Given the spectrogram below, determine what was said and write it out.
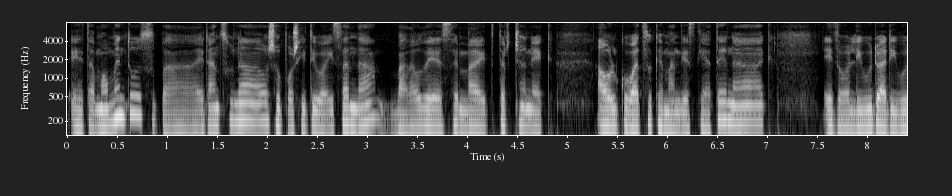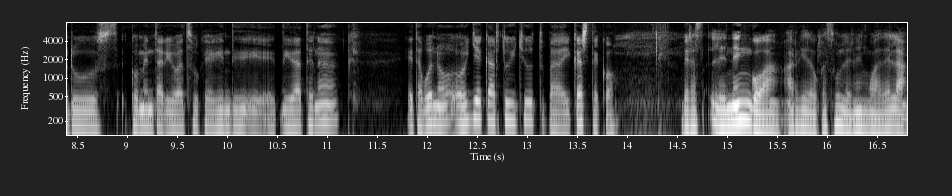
Eta momentuz, ba, erantzuna oso positiboa izan da, badaude zenbait pertsonek aholku batzuk eman dizkiatenak, edo liburuari buruz komentario batzuk egin didatenak, eta bueno, horiek hartu ditut ba, ikasteko. Beraz, lehenengoa, argi daukazu, lehenengoa dela.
